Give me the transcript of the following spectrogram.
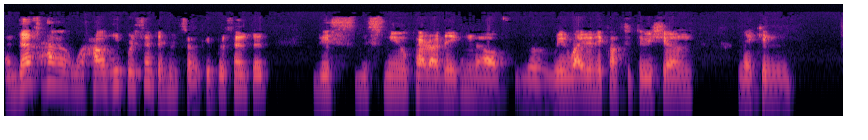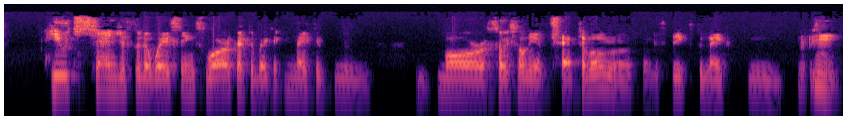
And that's how, how he presented himself. He presented this, this new paradigm of rewriting the constitution, making huge changes to the way things work to make it, make it more socially acceptable, so to speak, to make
